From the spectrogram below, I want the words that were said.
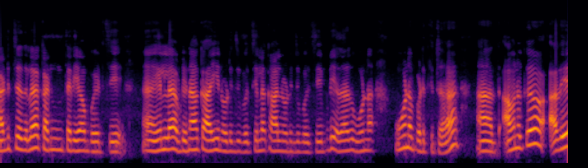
அடித்ததில் கண் தெரியாமல் போயிடுச்சு. இல்லை அப்படின்னா கை நொடிஞ்சு போச்சு இல்லை கால் நொடிஞ்சு போச்சு. இப்படி ஏதாவது ஊன ஊனப்படுத்திட்டா அவனுக்கு அதே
